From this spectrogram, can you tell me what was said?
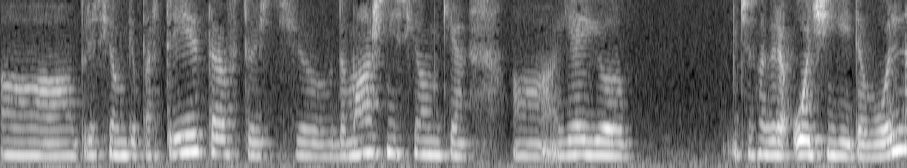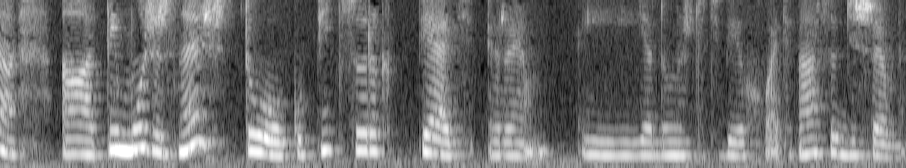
а, при съемке портретов, то есть э, домашней съемке. А, я ее честно говоря, очень ей довольна. А, ты можешь, знаешь, что купить 45 РМ, и я думаю, что тебе ее хватит. Она стоит дешевле.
